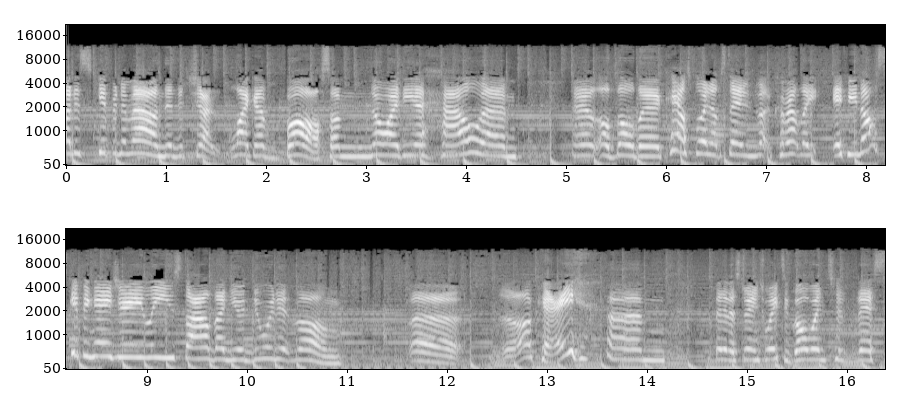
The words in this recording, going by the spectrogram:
Started skipping around in the chat like a boss. I'm no idea how. Um, uh, although the Chaos Blade up saying correctly, if you're not skipping AJ Lee style, then you're doing it wrong. Uh, okay. Um, bit of a strange way to go into this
